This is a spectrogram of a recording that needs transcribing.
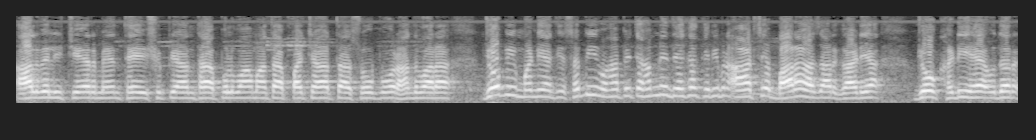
आलवेली चेयरमैन थे, शुपियान था, पुलवामा था, पचार था, सोपोर, हंदवारा, जो भी मंडियाँ थी, सभी वहाँ पे थे। हमने देखा करीबन आठ से बारह हज़ार गाड़ियाँ जो खड़ी है उधर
